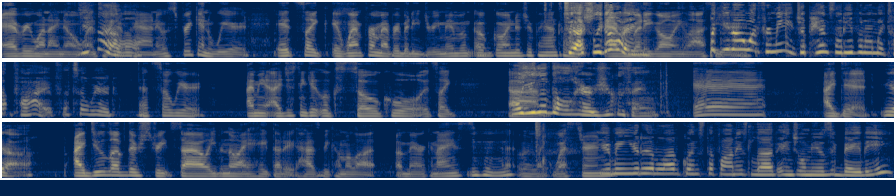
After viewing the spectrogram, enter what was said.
everyone I know went to Japan. It was freaking weird. It's like it went from everybody dreaming of going to Japan to, To like, actually going. Everybody going last year. but year. you know what? For me, Japan's not even on my top five. That's so weird. That's so weird. I mean, I just think it looks so cool. It's like, Well, you um, love the whole Harajuku thing. Eh, I did. Yeah. I do love their street style, even though I hate that it has become a lot Americanized or like Western. Mm-hmm. You mean you didn't love Gwen Stefani's Love Angel Music, baby?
